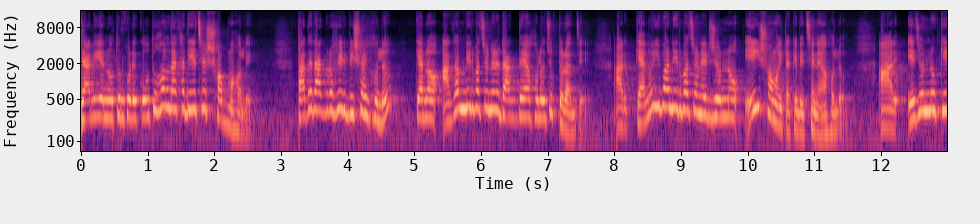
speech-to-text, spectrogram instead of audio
যা নিয়ে নতুন করে কৌতূহল দেখা দিয়েছে সব মহলে। তাদের আগ্রহের বিষয় হলো, কেন আগাম নির্বাচনের ডাক দেয়া হলো যুক্তরাজ্যে? আর কেনই বা নির্বাচনের জন্য এই সময়টাকে বেছে নেওয়া হলো? আর এজন্য কি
